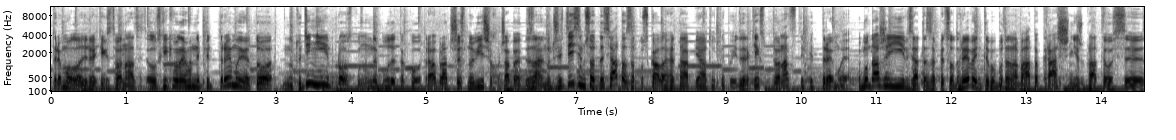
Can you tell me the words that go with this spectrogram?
підтримувала DirectX 12. Але оскільки вона його не підтримує, то ну тоді ні, просто ну не буде такого. Треба брати щось новіше, хоча б не знаю. Ну GT 710 запускала GTA 5, типу, і DirectX 12 підтримує. Тому навіть її взяти за 500 гривень, типу, буде набагато краще, ніж брати ось е,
